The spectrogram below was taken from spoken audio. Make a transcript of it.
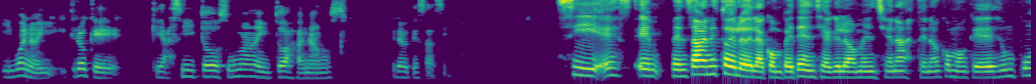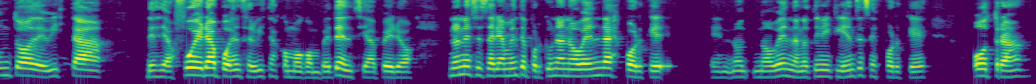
y bueno, y creo que, que así todo suma y todas ganamos. Creo que es así. Sí, es, em, pensaba en esto de lo de la competencia que lo mencionaste, ¿no? Como que desde un punto de vista desde afuera pueden ser vistas como competencia, pero no necesariamente porque una no venda es porque eh, no, no venda, no tiene clientes, es porque otra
